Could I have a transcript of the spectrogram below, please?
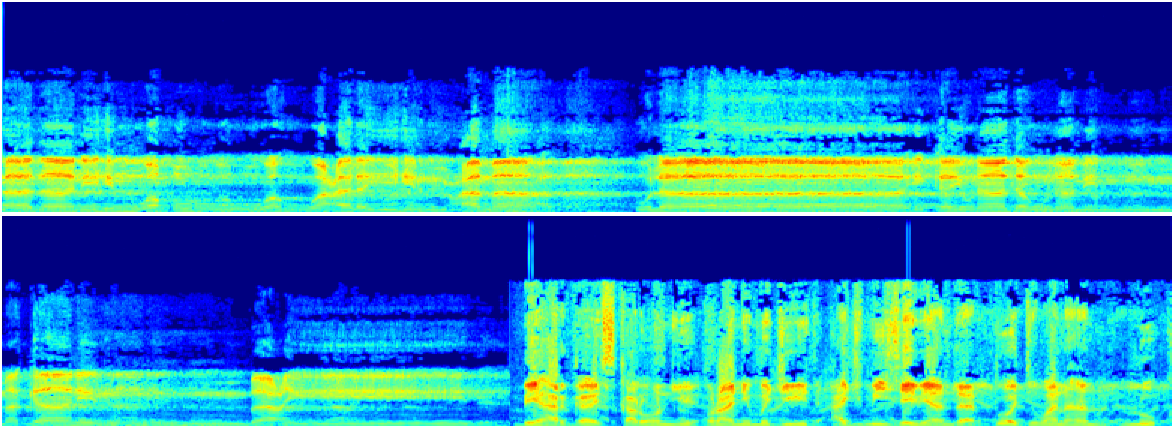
آذانهم وقر وهو عليهم عمى. أولئك ينادون من مكان بعيد. بیٚیہِ ہرگاہ أسۍ کرہون یہِ قرآن مجیٖد اجمی زیوِ اندر توتہِ ونہن لُکھ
